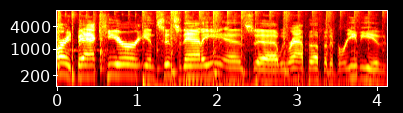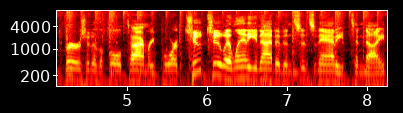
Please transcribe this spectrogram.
All right, back here in Cincinnati as uh, we wrap up an abbreviated version of the full time report. 2 2 Atlanta United and Cincinnati tonight.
